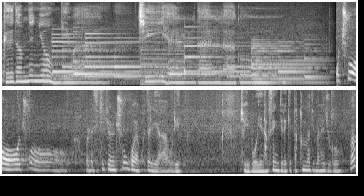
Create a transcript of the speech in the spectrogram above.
끝없는 용기와 지혜를 달라고. 어 추워 추워. 원래 스튜디오는 추운 거야 코델리야 우리 저기 모인 학생들에게 딱 한마디만 해주고 어?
